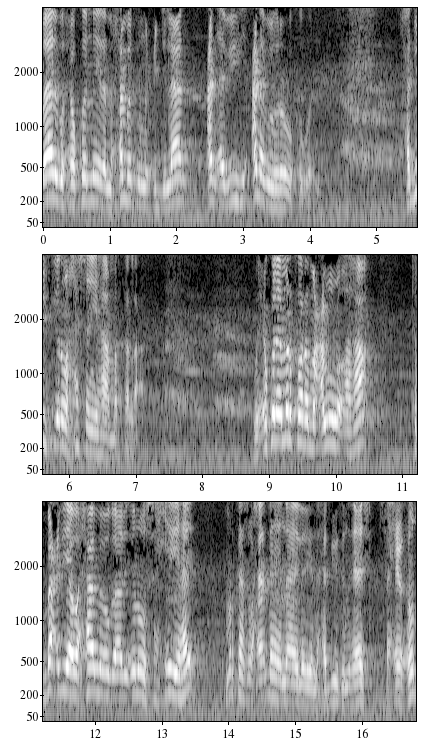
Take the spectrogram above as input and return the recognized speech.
maalig wuxuu ka neeya maxamed bnu cijlaan can abiihi can abi hurayra uu ka wariyey. Xadiidkii inuu xasan yahaa marka la arko. Wuxuu ku leey marka hore macluul ahaa kabacdiya waxaa la ogaaday inuu saxiix yahay. Markaas waxaan dhehaynaa ay leeyihiin xadiidun eesh saxiixun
